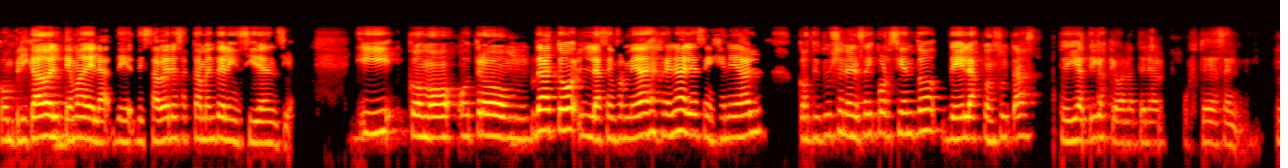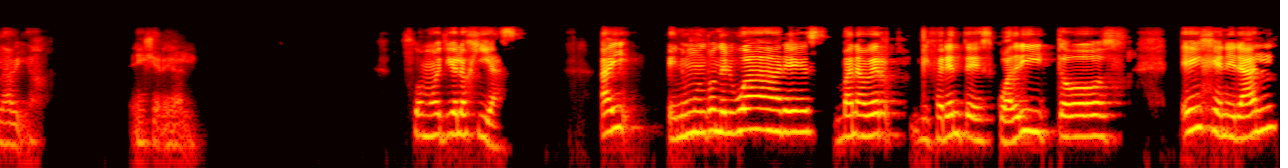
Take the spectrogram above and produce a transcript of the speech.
complicado el tema de saber exactamente la incidencia. Y como otro dato, las enfermedades renales en general constituyen el 6% de las consultas pediátricas que van a tener ustedes en la vida, en general. Como etiologías. Hay en un montón de lugares, van a ver diferentes cuadritos. En general,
